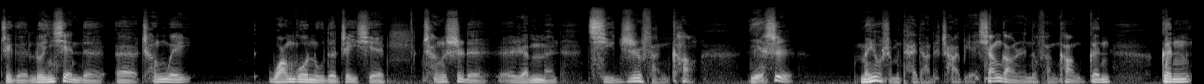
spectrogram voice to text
这个沦陷的呃成为亡国奴的这些城市的人们起之反抗，也是没有什么太大的差别。香港人的反抗跟跟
